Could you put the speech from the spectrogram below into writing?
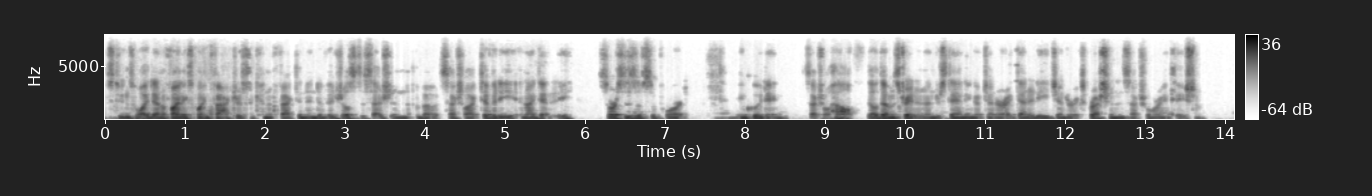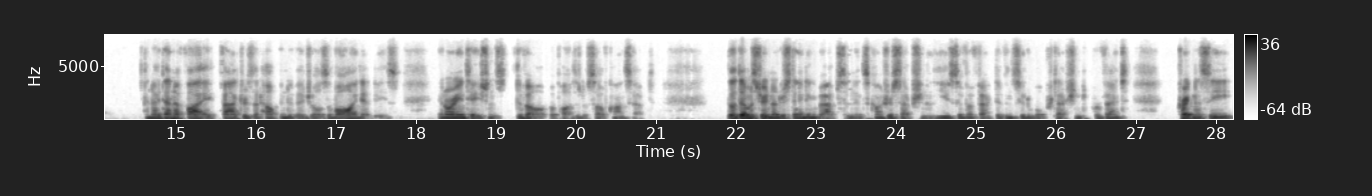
students will identify and explain factors that can affect an individual's decision about sexual activity and identity, sources of support, including sexual health. They'll demonstrate an understanding of gender identity, gender expression, and sexual orientation, and identify factors that help individuals of all identities and orientations develop a positive self-concept. They'll demonstrate an understanding of abstinence, contraception, and the use of effective and suitable protection to prevent pregnancy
